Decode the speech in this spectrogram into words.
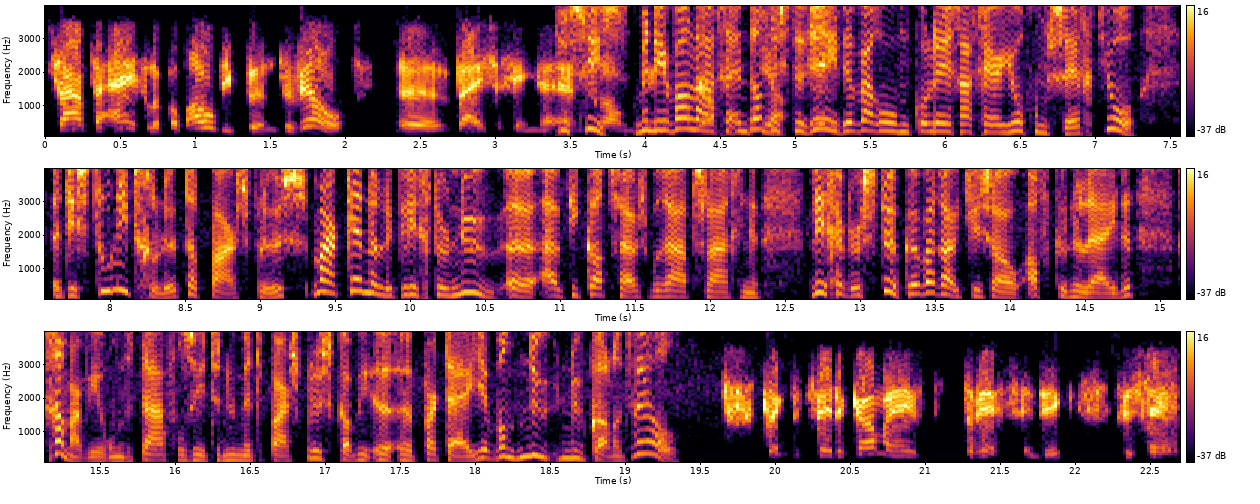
zaten eigenlijk op al die punten wel uh, wijzigingen. Precies, en meneer Wallage. En dat ja. is de reden waarom collega Ger Jochem zegt... joh, het is toen niet gelukt, dat Paars Plus... maar kennelijk ligt er nu uh, uit die katshuisberaadslagingen... liggen er stukken waaruit je zou af kunnen leiden... ga maar weer om de tafel zitten nu met de Paars Plus uh, partijen... want nu, nu kan het wel. Kijk, de Tweede Kamer heeft terecht, vind ik, gezegd...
